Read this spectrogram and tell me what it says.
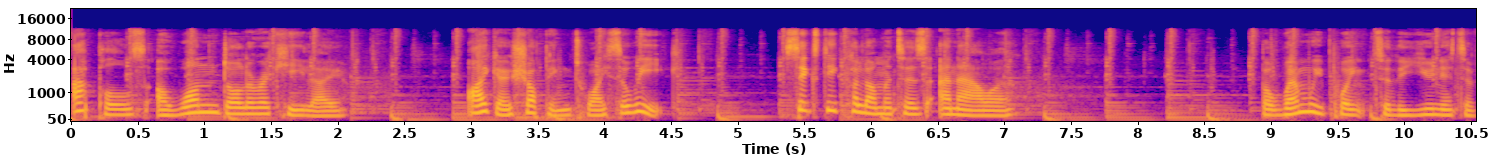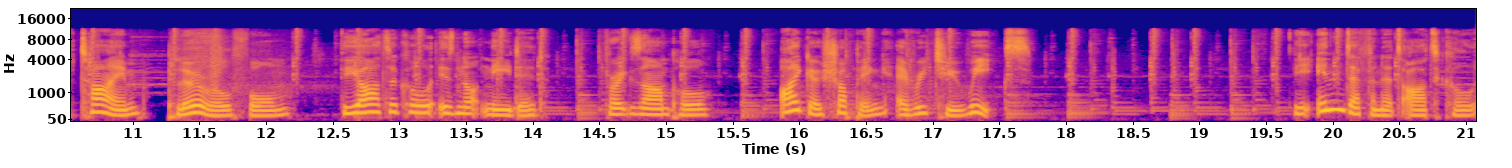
apples are $1 a kilo. I go shopping twice a week. 60 kilometers an hour. But when we point to the unit of time, plural form, the article is not needed. For example, I go shopping every two weeks. The indefinite article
